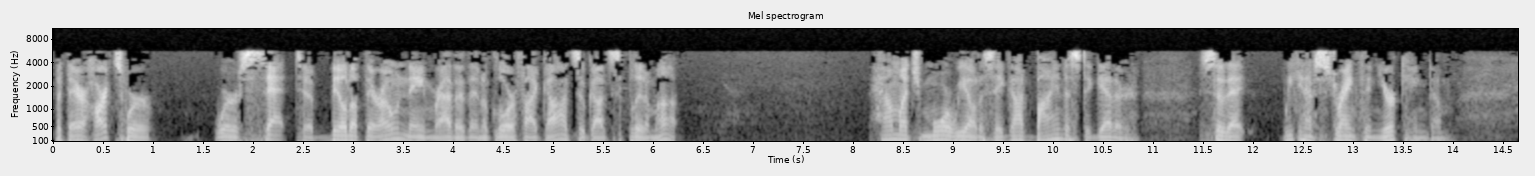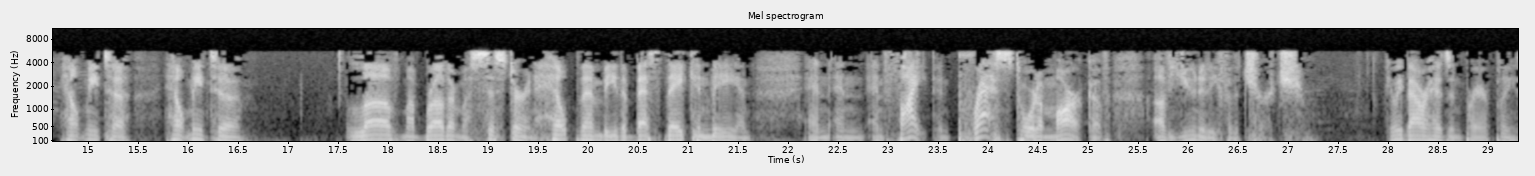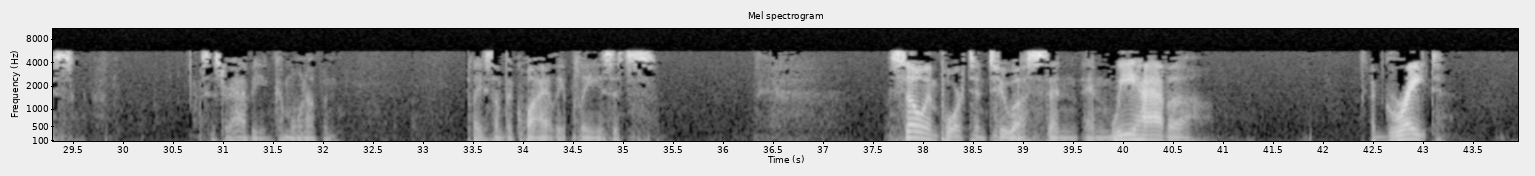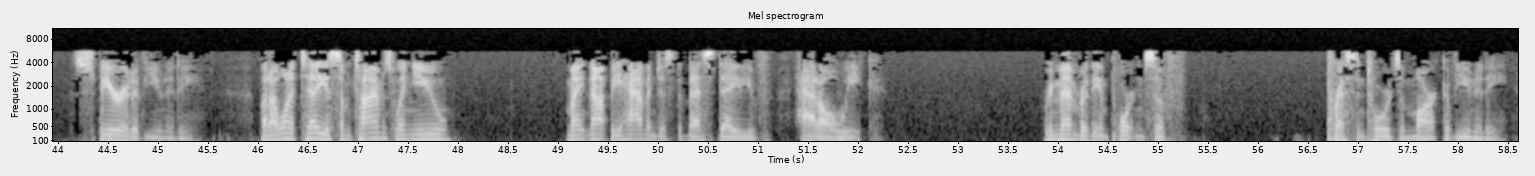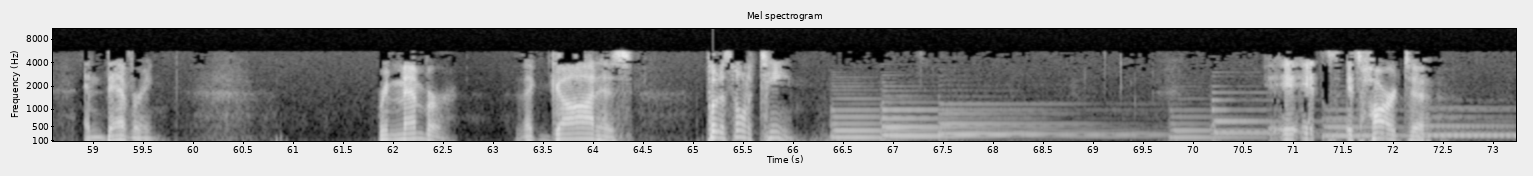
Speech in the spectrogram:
But their hearts were were set to build up their own name rather than to glorify God so God split them up. How much more we ought to say God bind us together so that we can have strength in your kingdom. Help me to help me to love my brother, my sister, and help them be the best they can be and and and and fight and press toward a mark of of unity for the church. Can we bow our heads in prayer, please? Sister Abby, come on up and play something quietly, please. It's so important to us and and we have a a great spirit of unity. But I want to tell you, sometimes when you might not be having just the best day you've had all week, remember the importance of pressing towards a mark of unity, endeavoring. Remember that God has put us on a team. it's it's hard to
